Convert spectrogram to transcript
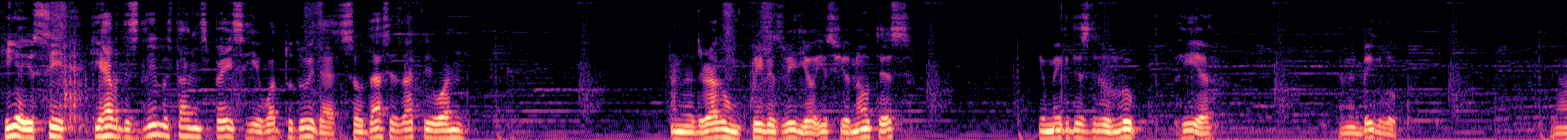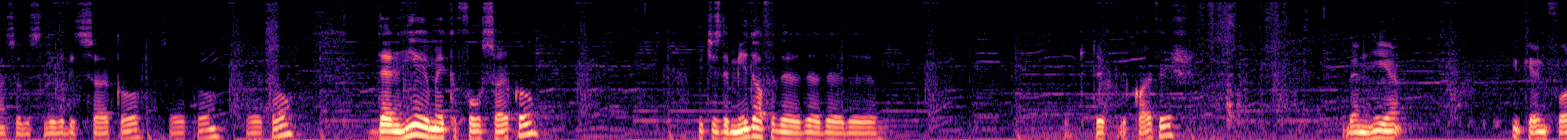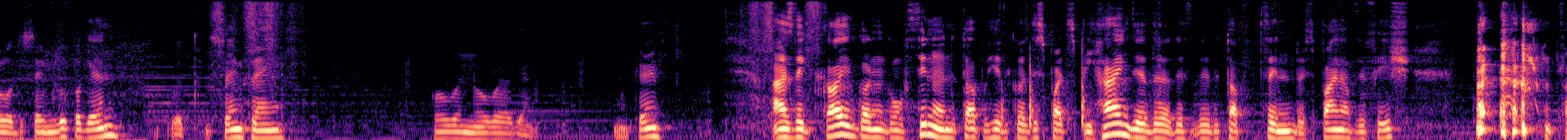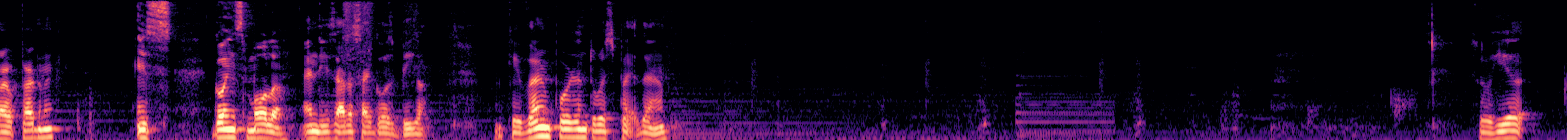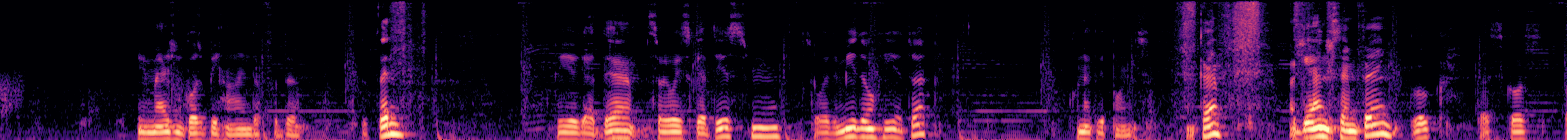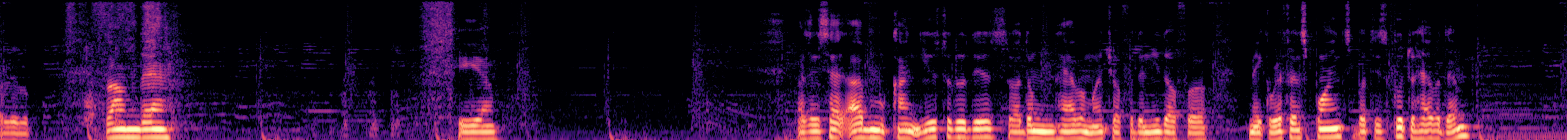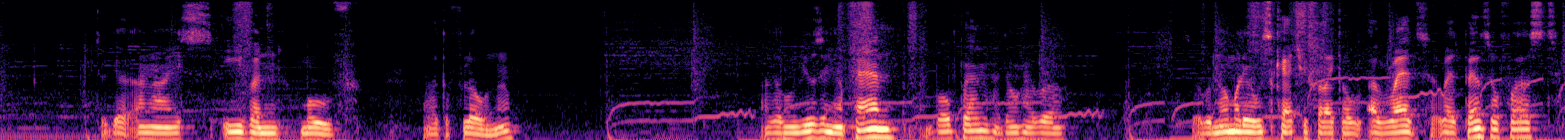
here you see you have this little tiny space here. What to do with that? So that's exactly one in the dragon previous video. If you notice you make this little loop here and a big loop. Yeah so this little bit circle circle circle. Then here you make a full circle which is the middle of the the the, the, the, the koi fish. Then here you can follow the same loop again with the same thing over and over again. Okay? As the going to go thinner in the top here because this part is behind the, the, the, the top thin the spine of the fish sorry pardon me is going smaller and this other side goes bigger. Okay very important to respect that so here imagine goes behind for the, the thin. Here you get there. So you always get this hmm. so at the middle here attack connect the points. Okay. Again same thing. Look this goes a little round there. Here. As I said I'm kind of used to do this so I don't have much of the need of uh, make reference points but it's good to have them to get a nice even move like a flow no? As I'm using a pen a ball pen I don't have a so normally I would sketch with like a, a red red pencil first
